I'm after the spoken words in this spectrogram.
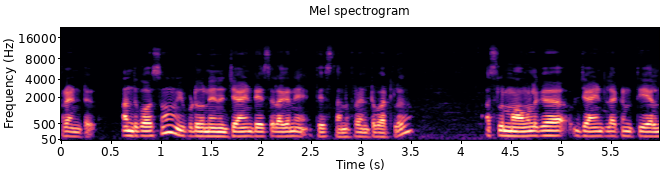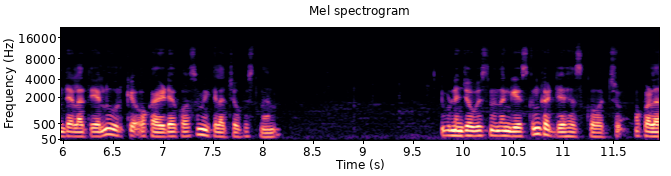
ఫ్రంట్. అందుకోసం ఇప్పుడు నేను జాయింట్ వేసేలాగానే తీస్తాను ఫ్రంట్ బట్టలు అసలు మామూలుగా జాయింట్ లేకుండా తీయాలంటే ఎలా తీయాలని ఊరికే ఒక ఐడియా కోసం మీకు ఇలా చూపిస్తున్నాను. ఇప్పుడు నేను చూపిస్తున్న విధంగా వేసుకొని కట్ చేసేసుకోవచ్చు. ఒకవేళ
